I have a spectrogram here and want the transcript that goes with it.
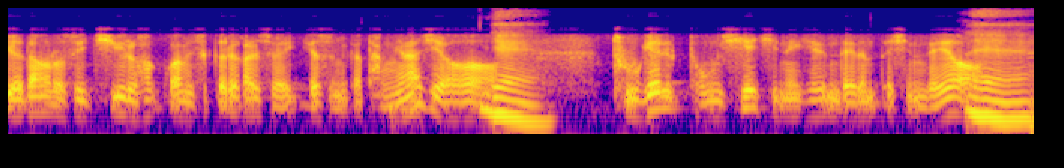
여당으로서의 지위를 확보하면서 끌어갈 수 있겠습니까? 당연하죠. 예. 두 개를 동시에 진행해야 된다는 뜻인데요. 예.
